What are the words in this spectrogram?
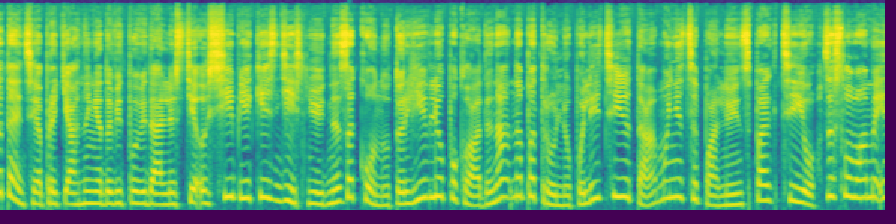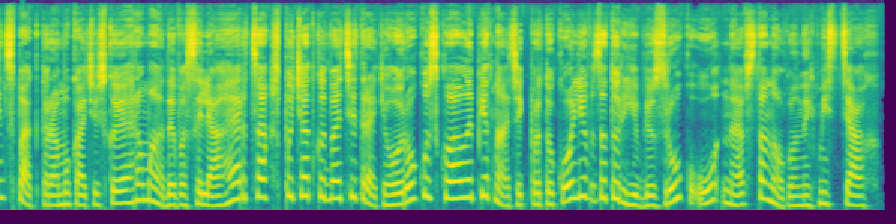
Компетенція притягнення до відповідальності осіб, які здійснюють незаконну торгівлю, покладена на патрульну поліцію та муніципальну інспекцію. За словами інспектора Мукачівської громади Василя Герца, з початку 23-го року склали 15 протоколів за торгівлю з рук у невстановлених місцях.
